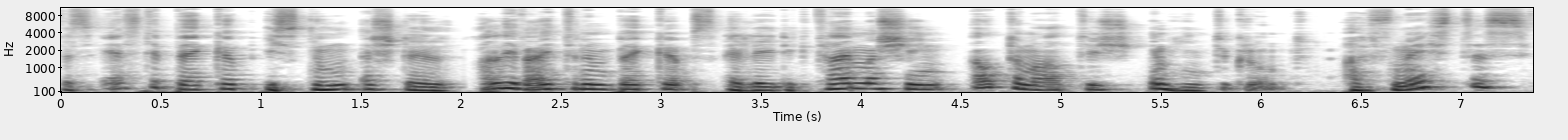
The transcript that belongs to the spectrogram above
Das erste Backup ist nun erstellt. Alle weiteren Backups erledigt Time Machine automatisch im Hintergrund. Als nächstes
